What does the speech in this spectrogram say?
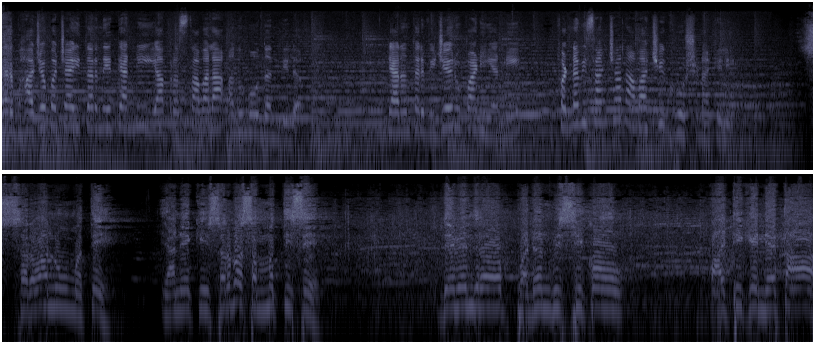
तर भाजपच्या इतर नेत्यांनी या प्रस्तावाला अनुमोदन दिलं. त्यानंतर विजय रुपाणी यांनी फडणवीसांच्या नावाची घोषणा केली. सर्वानुमते यानी कि सर्वसम्मति से देवेंद्र फडणवीस जी को पार्टी के नेता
